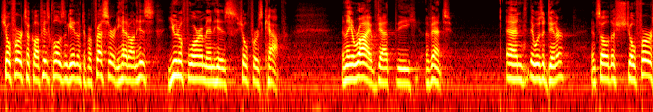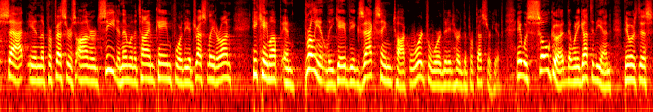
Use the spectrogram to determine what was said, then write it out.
chauffeur took off his clothes and gave them to professor, and he had on his uniform and his chauffeur's cap. And they arrived at the event. And there was a dinner. And so the chauffeur sat in the professor's honored seat. And then when the time came for the address later on, he came up and brilliantly gave the exact same talk, word for word, that he'd heard the professor give. It was so good that when he got to the end, there was this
